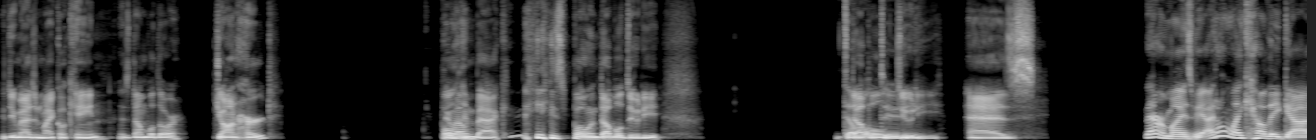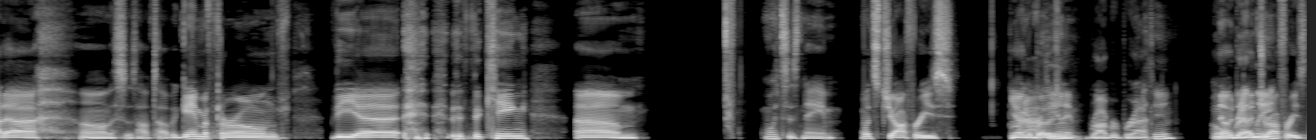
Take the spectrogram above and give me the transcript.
Could you imagine Michael Caine as Dumbledore? John Hurt. Pull well. him back. He's pulling double duty. double, duty. as That reminds me, I don't like how they got uh oh, this is off topic. Game of Thrones. The uh the king Um, what's his name? What's Joffrey's younger brother's name? Robert Baratheon. Oh, no, uh, Renly? Joffrey's.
